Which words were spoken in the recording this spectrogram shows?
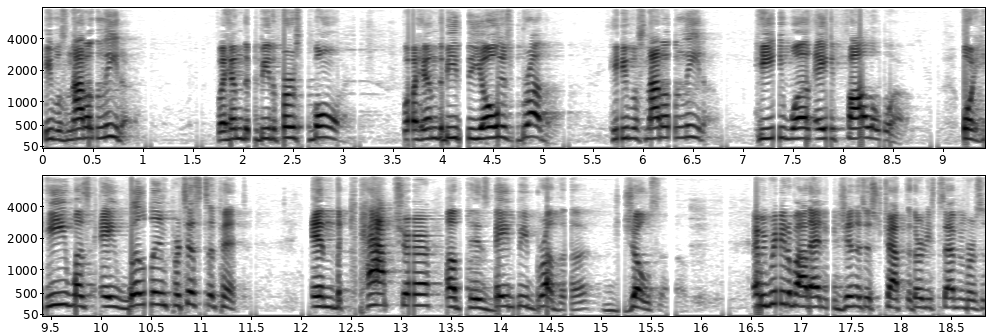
he was not a leader. For him to be the firstborn, for him to be the oldest brother, he was not a leader. He was a follower, for he was a willing participant in the capture of his baby brother, Joseph. And we read about that in Genesis chapter 37, verses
